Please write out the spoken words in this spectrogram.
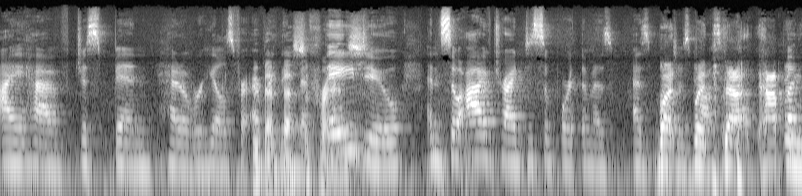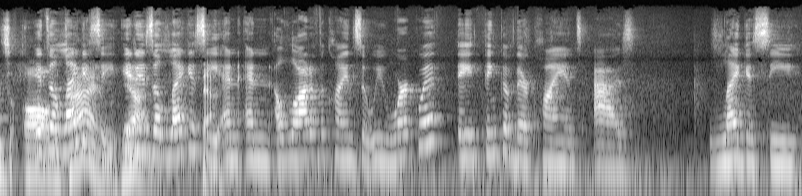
I have just been head over heels for We've been everything best that of friends. they do, and so I've tried to support them as as But- much as possible. but possible. that happens But all it's a time. legacy. Yeah. It is a legacy, Yeah. and and a lot of the clients that we work with, they think of their clients as legacy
